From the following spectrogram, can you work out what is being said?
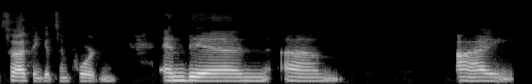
so I think it's important. And then um, I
